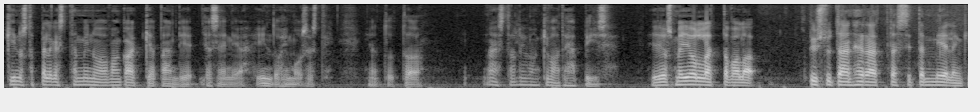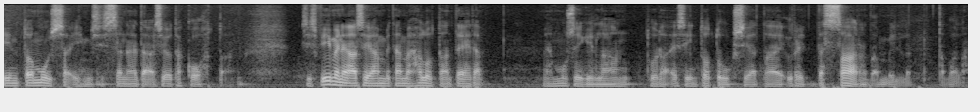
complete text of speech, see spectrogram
kiinnosta pelkästään minua, vaan kaikkia bändien jäseniä intohimoisesti. Ja tota, näistä oli vaan kiva tehdä biisejä. Ja jos me jollain tavalla pystytään herättämään sitten mielenkiintoa muissa ihmisissä näitä asioita kohtaan. Siis viimeinen asia, mitä me halutaan tehdä meidän musiikilla on tuoda esiin totuuksia tai yrittää saarnata millä tavalla.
